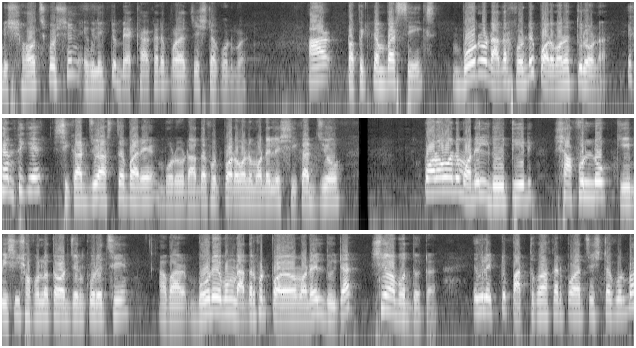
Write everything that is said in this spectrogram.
বেশ সহজ কোশ্চেন এগুলি একটু ব্যাখ্যা আকারে পড়ার চেষ্টা করবে। আর টপিক নাম্বার সিক্স বোরো ও রাদারফোর্ডের পরমাণুর তুলনা। এখান থেকে স্বীকার্য আসতে পারে, বোরো রাদারফোর্ড পরমাণু মডেলের স্বীকার্য। পরমাণু মডেল দুইটির সাফল্য কে বেশি সফলতা অর্জন করেছে? আবার বোরো এবং রাদারফোর্ড পরমাণু মডেল দুইটার সীমাবদ্ধতা। এগুলো একটু পার্থক্য আকার পড়ার চেষ্টা করবা,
